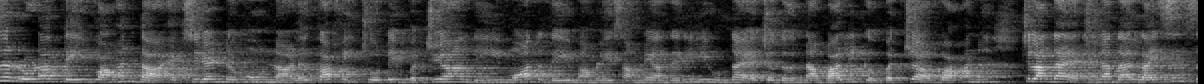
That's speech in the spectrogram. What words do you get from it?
ਅਕਸਰ ਰੋਡਾਂ ਤੇ ਵਾਹਨ ਦਾ ਐਕਸੀਡੈਂਟ ਹੋਣ ਨਾਲ ਕਾਫੀ ਛੋਟੇ ਬੱਚਿਆਂ ਦੀ ਮੌਤ ਦੇ ਮਾਮਲੇ ਸਾਹਮਣੇ ਆਉਂਦੇ ਨੇ। ਇਹ ਹੁੰਦਾ ਹੈ ਜਦ ਨਾਬਾਲਿਗ ਬੱਚਾ ਵਾਹਨ ਚਲਾਉਂਦਾ ਹੈ, ਜਿਨ੍ਹਾਂ ਦਾ ਲਾਇਸੈਂਸ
